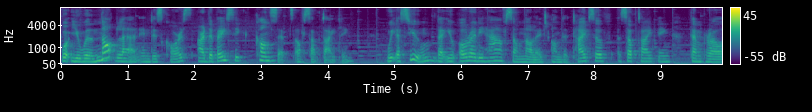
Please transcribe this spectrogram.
What you will not learn in this course are the basic concepts of subtitling. We assume that you already have some knowledge on the types of subtitling, temporal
